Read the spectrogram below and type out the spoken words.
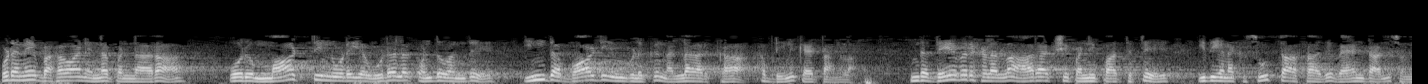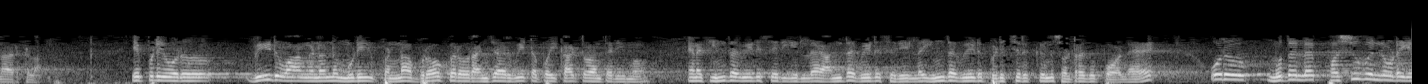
உடனே பகவான் என்ன பண்ணாரா ஒரு மாட்டினுடைய உடலை கொண்டு வந்து இந்த பாடி உங்களுக்கு நல்லா இருக்கா? அப்படின்னு கேட்டாங்களாம். இந்த தேவர்களெல்லாம் ஆராய்ச்சி பண்ணி பார்த்துட்டு இது எனக்கு சூட் ஆகாது வேண்டான்னு சொன்னார்களாம். எப்படி ஒரு வீடு வாங்கணும்னு முடிவு பண்ணா புரோக்கர் ஒரு அஞ்சாறு வீட்டை போய் காட்டுவான் தெரியுமோ? எனக்கு இந்த வீடு சரியில்லை அந்த வீடு சரியில்லை இந்த வீடு பிடிச்சிருக்குன்னு சொல்றது போல ஒரு முதல்ல பசுவினுடைய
